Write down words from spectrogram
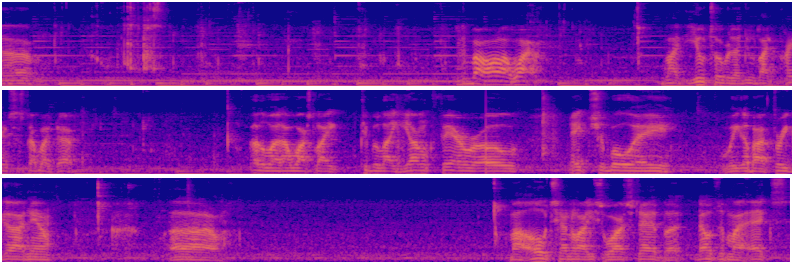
Um, about all I watch. Like YouTubers that do like pranks and stuff like that. Otherwise, I watch like people like Young Pharaoh, Nature Boy. We got about three God now. Uh, my old channel, I used to watch that, but that was with my ex.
